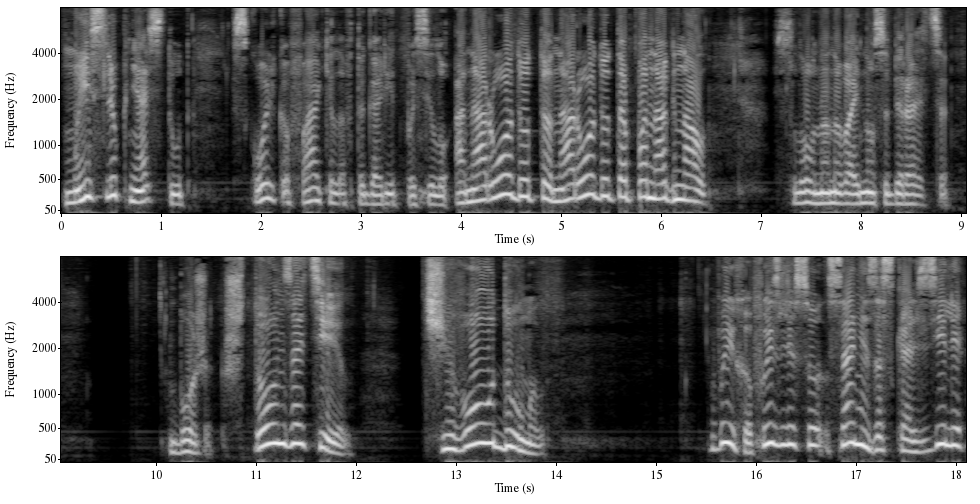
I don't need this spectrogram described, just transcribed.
Мыслю князь тут. Сколько факелов-то горит по селу, а народу-то, народу-то понагнал, словно на войну собирается. Боже, что он затеял? Чего удумал? Выехав из лесу, сани заскользили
